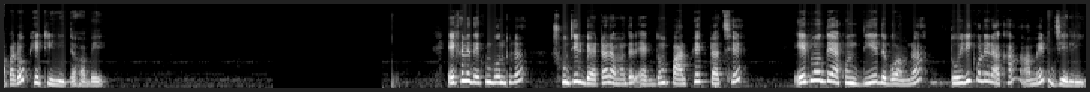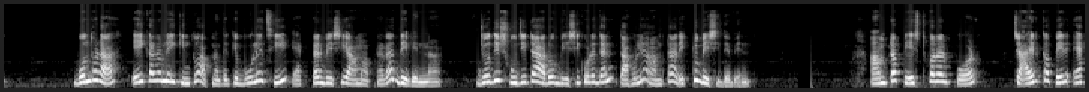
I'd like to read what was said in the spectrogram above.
আবারও ফেটিয়ে নিতে হবে। এখানে দেখুন বন্ধুরা, সুজির ব্যাটার আমাদের একদম পারফেক্ট আছে। এর মধ্যে এখন দিয়ে দেব আমরা তৈরি করে রাখা আমের জেলি। বন্ধুরা, এই কারণেই কিন্তু আপনাদেরকে বলেছি একটার বেশি আম আপনারা দেবেন না। যদি সুজিটা আরও বেশি করে দেন, তাহলে আমটা আর একটু বেশি দেবেন। আমটা পেস্ট করার পর চায়ের কাপের এক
